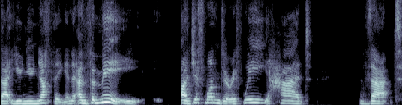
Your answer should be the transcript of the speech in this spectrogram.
that you knew nothing. And and for me, I just wonder if we had that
